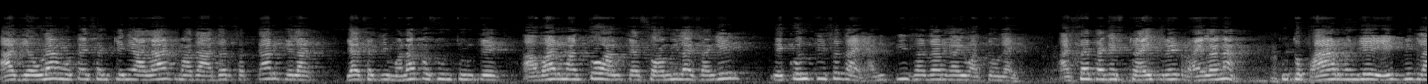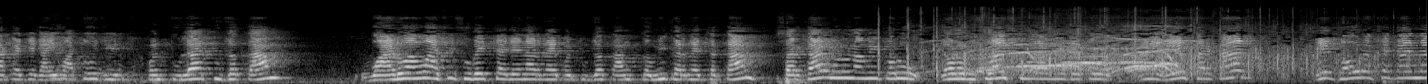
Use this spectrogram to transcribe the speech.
आज एवढ्या मोठ्या संख्येने आलात माझा आदर सत्कार केलात. यासाठी मनापासून तुमचे आभार मानतो. आमच्या स्वामीला सांगेन एकोणतीसच आहे आणि तीस हजार गाई वाचवल्या आहेत. असा त्याचा स्ट्राईक रेट राहिला ना तू तो फार म्हणजे एक दीड लाखाचे गाई वाचवशील पण तुला तुझं काम वाढवावं अशी शुभेच्छा देणार नाही पण तुझं काम कमी करण्याचं काम सरकार म्हणून आम्ही करू. एवढा विश्वास तुम्हाला आम्ही देतो. आणि हे सरकार हे गौरक्षकांना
